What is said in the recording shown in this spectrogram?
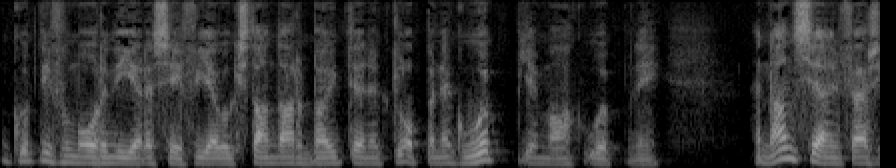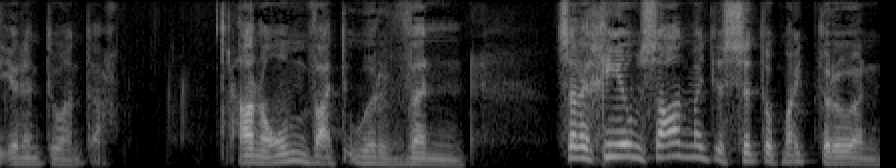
Ek hoop nie vanmôre die Here sê vir jou ek staan daar buite en ek klop en ek hoop jy maak oop nie. En dan sê hy in vers 21: Aan hom wat oorwin, sal ek gee om saam met my te sit op my troon,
